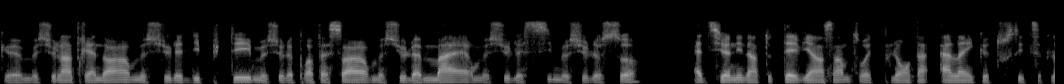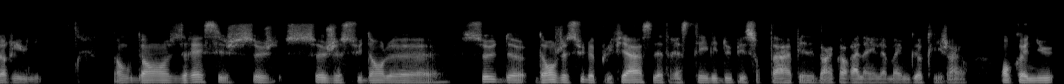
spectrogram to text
que monsieur l'entraîneur, monsieur le député, monsieur le professeur, monsieur le maire, monsieur le ci, monsieur le ça, additionné dans toute ta vie ensemble, tu vas être plus longtemps Alain que tous ces titres-là réunis. Donc, dont, je dirais, ce, je suis dont le, ceux dont je suis le plus fier, c'est d'être resté les deux pieds sur terre et d'être encore Alain, le même gars que les gens ont connu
